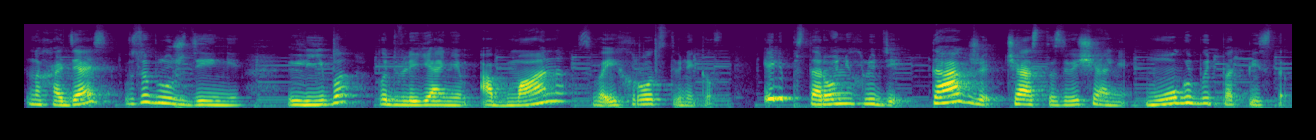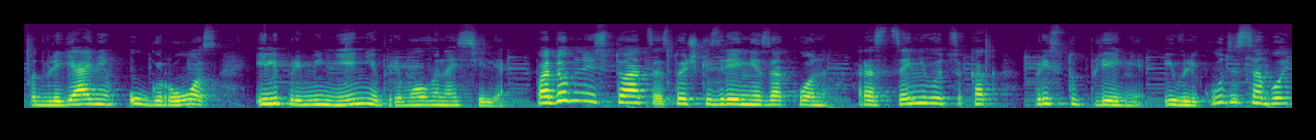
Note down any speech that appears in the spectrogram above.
находясь в заблуждении, либо под влиянием обмана своих родственников или посторонних людей. Также часто завещания могут быть подписаны под влиянием угроз или применения прямого насилия. Подобные ситуации с точки зрения закона расцениваются как преступление и влекут за собой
